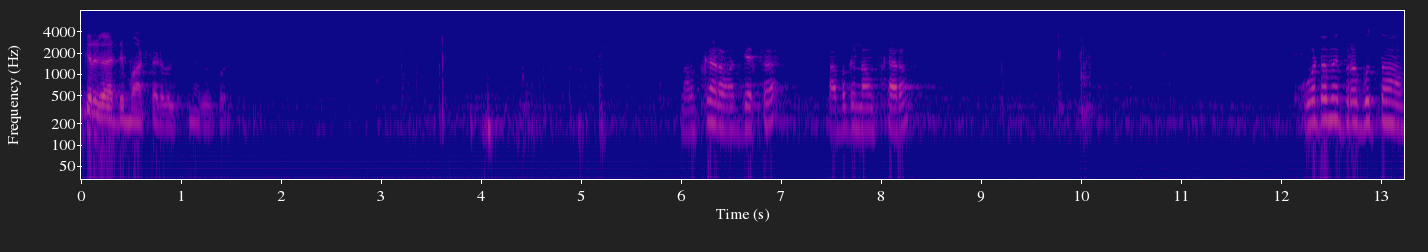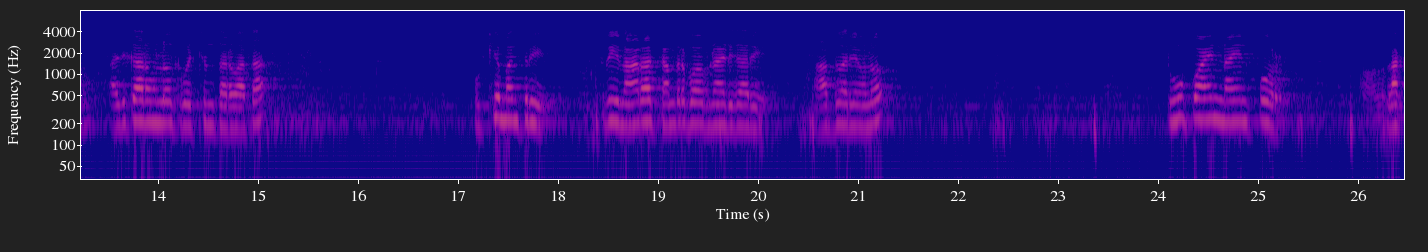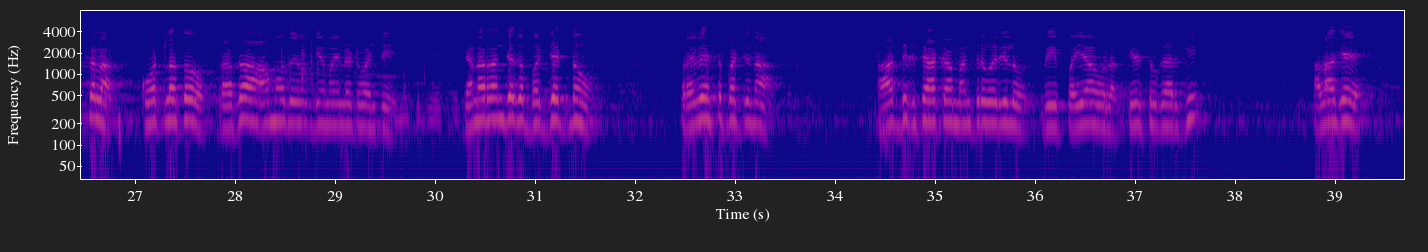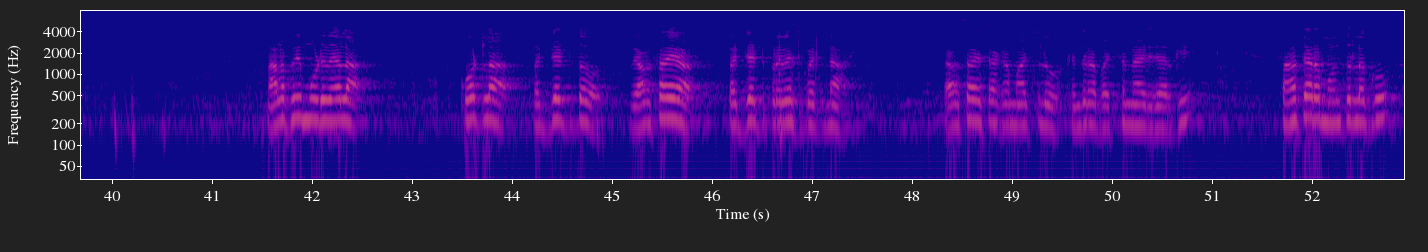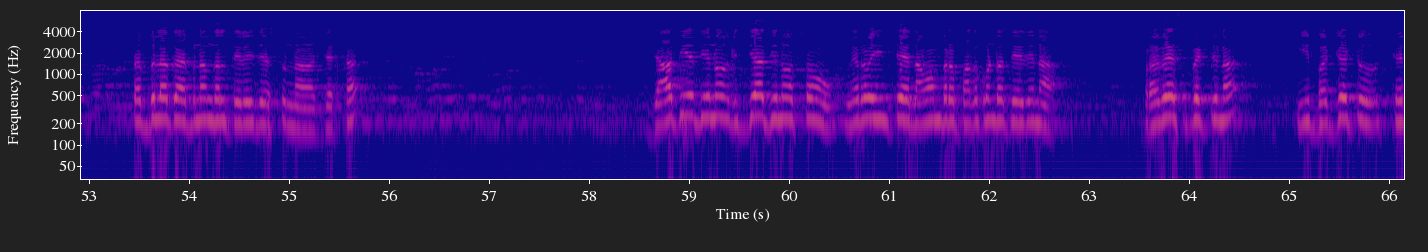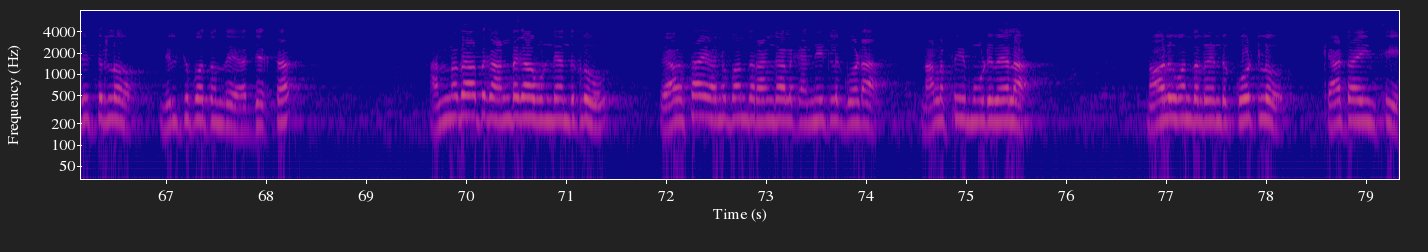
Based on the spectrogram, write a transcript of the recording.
శంకర్ గారిని మాట్లాడవలసిందిగా కోరుతున్నాను. నమస్కారం అధ్యక్ష సభకు నమస్కారం. కూటమి ప్రభుత్వం అధికారంలోకి వచ్చిన తర్వాత ముఖ్యమంత్రి శ్రీ నారా చంద్రబాబు నాయుడు గారి ఆధ్వర్యంలో టూ పాయింట్ నైన్ ఫోర్ లక్షల కోట్లతో ప్రజా ఆమోదయోగ్యమైనటువంటి జనరంజక బడ్జెట్ను ప్రవేశపెట్టిన ఆర్థిక శాఖ మంత్రివర్యులు శ్రీ పయ్యావుల కేశవ్ గారికి అలాగే నలభై మూడు వేల కోట్ల బడ్జెట్తో వ్యవసాయ బడ్జెట్ ప్రవేశపెట్టిన వ్యవసాయ శాఖ మార్చులు కింద్ర బచ్చెన్నాయుడు గారికి సహచార మంత్రులకు సభ్యులకు అభినందనలు తెలియజేస్తున్నాను అధ్యక్ష. జాతీయ దినో విద్యా దినోత్సవం నిర్వహించే నవంబర్ పదకొండవ తేదీన ప్రవేశపెట్టిన ఈ బడ్జెట్ చరిత్రలో నిలిచిపోతుంది అధ్యక్ష. అన్నదాతగా అండగా ఉండేందుకు వ్యవసాయ అనుబంధ రంగాలకు అన్నిటికి కూడా నలభై మూడు వేల నాలుగు వందల రెండు కోట్లు కేటాయించి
